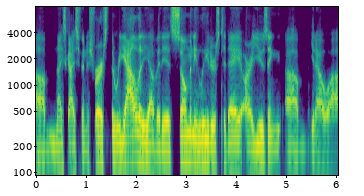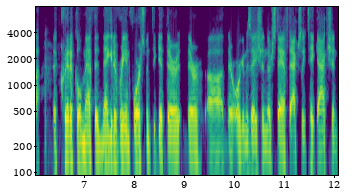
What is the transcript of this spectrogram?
um, nice guys finish first. The reality of it is, so many leaders today are using, um, you know, uh, the critical method, negative reinforcement, to get their their uh, their organization, their staff to actually take action.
